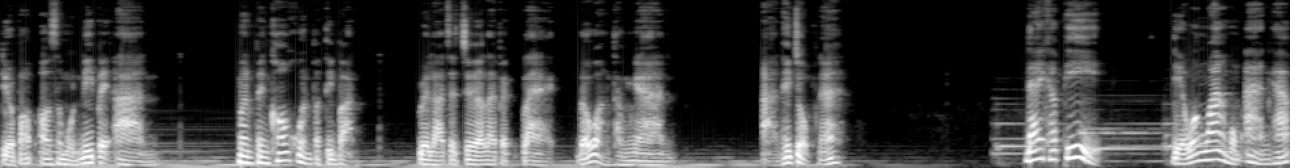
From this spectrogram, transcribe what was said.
เดี๋ยวป๊อปเอาสมุดนี่ไปอ่าน มันเป็นข้อควรปฏิบัติ เวลาจะเจออะไรแปลกๆ ระหว่างทำงาน อ่านให้จบนะ ได้ครับพี่ เดี๋ยวว่างๆผมอ่านครับ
